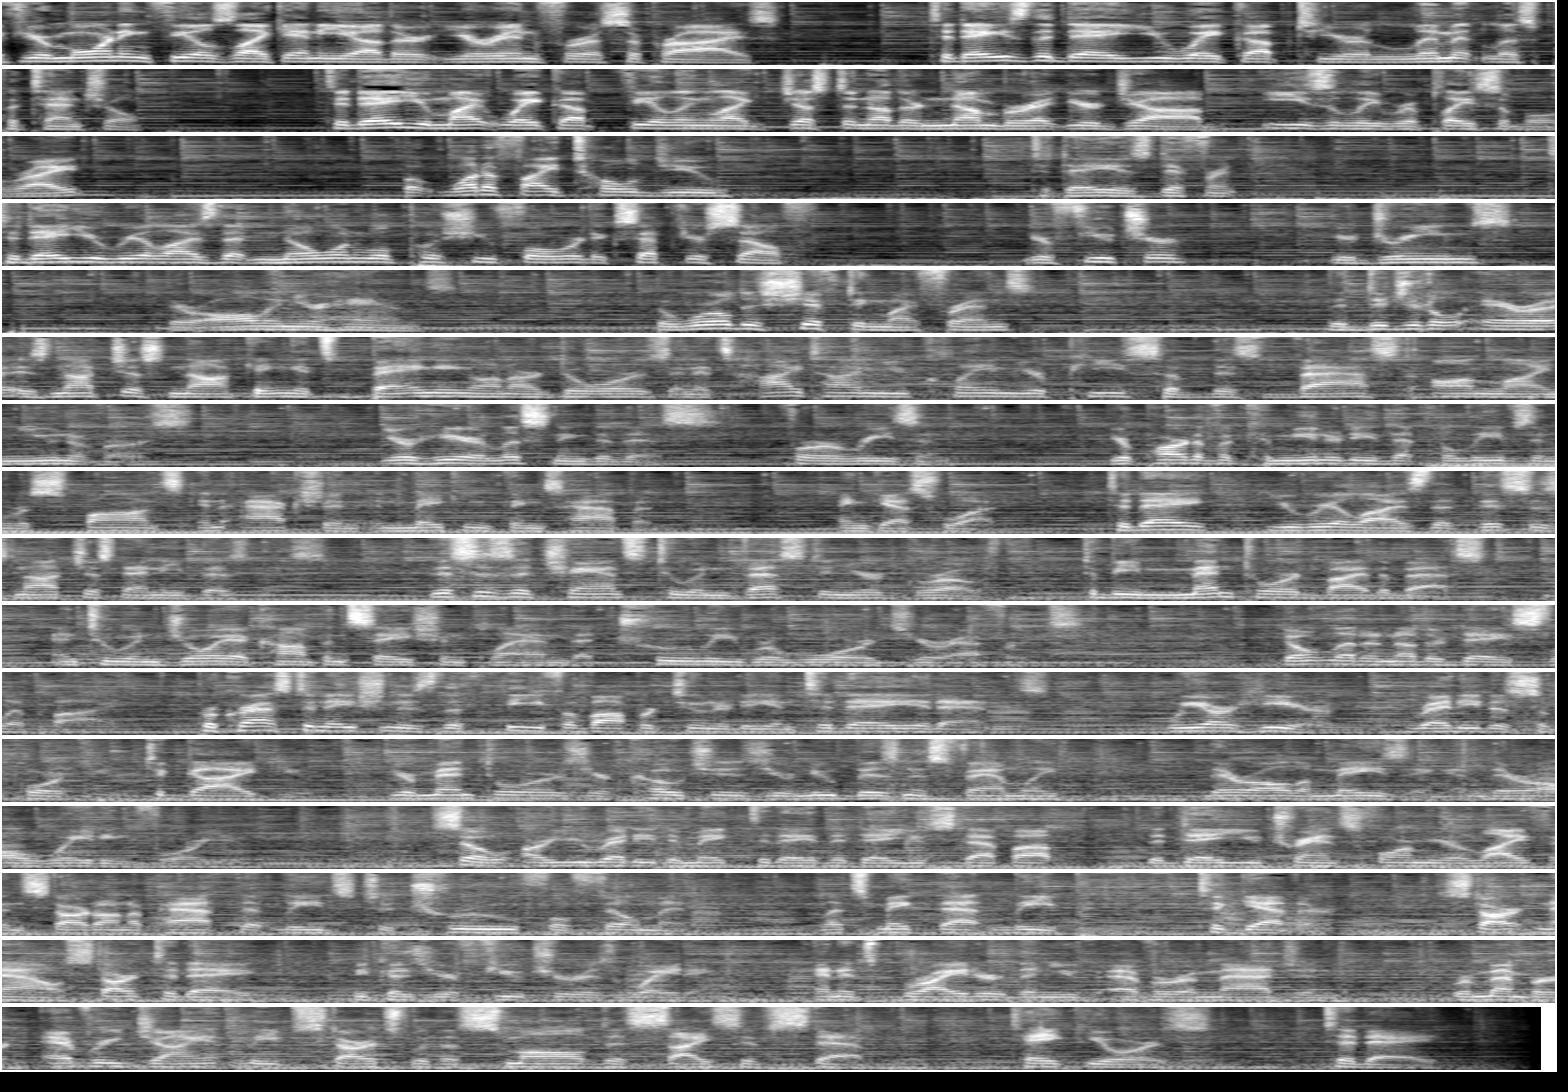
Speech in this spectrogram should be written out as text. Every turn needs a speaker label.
Speaker 1: If your morning feels like any other, you're in for a surprise. Today's the day you wake up to your limitless potential. Today you might wake up feeling like just another number at your job, easily replaceable, right? But what if I told you, today is different? Today you realize that no one will push you forward except yourself. Your future, your dreams, they're all in your hands. The world is shifting, my friends. The digital era is not just knocking, it's banging on our doors and it's high time you claim your piece of this vast online universe. You're here listening to this, for a reason. You're part of a community that believes in response, in action, in making things happen. And guess what? Today, you realize that this is not just any business. This is a chance to invest in your growth, to be mentored by the best, and to enjoy a compensation plan that truly rewards your efforts. Don't let another day slip by. Procrastination is the thief of opportunity and today it ends. We are here, ready to support you, to guide you. Your mentors, your coaches, your new business family, they're all amazing and they're all waiting for you. So, are you ready to make today the day you step up, the day you transform your life and start on a path that leads to true fulfillment? Let's make that leap, together. Start now, start today, because your future is waiting, and it's brighter than you've ever imagined. Remember, every giant leap starts with a small, decisive step. Take yours, today.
